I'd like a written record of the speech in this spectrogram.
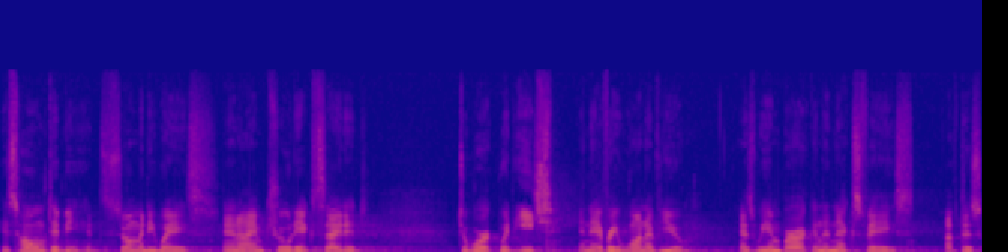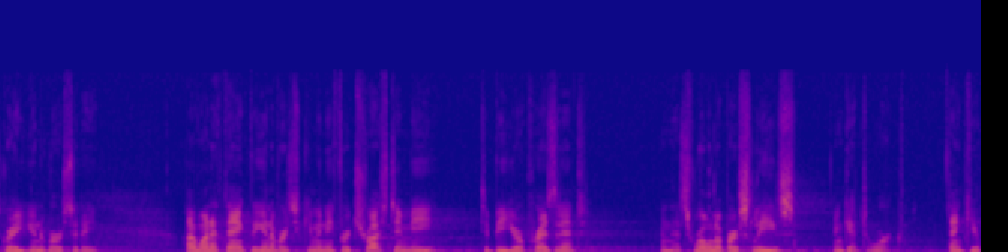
is home to me in so many ways, and I am truly excited to work with each and every one of you as we embark on the next phase of this great university. I want to thank the university community for trusting me to be your president, and let's roll up our sleeves and get to work. Thank you.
